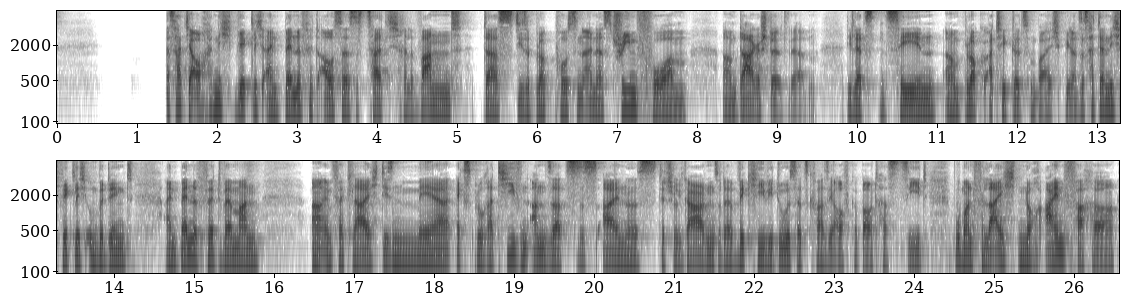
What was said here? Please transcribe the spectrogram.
es hat ja auch nicht wirklich einen Benefit, außer es ist zeitlich relevant, dass diese Blogposts in einer Streamform ähm, dargestellt werden die letzten zehn ähm, Blogartikel zum Beispiel. Also es hat ja nicht wirklich unbedingt ein Benefit, wenn man äh, im Vergleich diesen mehr explorativen Ansatzes eines Digital Gardens oder Wiki, wie du es jetzt quasi aufgebaut hast, sieht, wo man vielleicht noch einfacher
